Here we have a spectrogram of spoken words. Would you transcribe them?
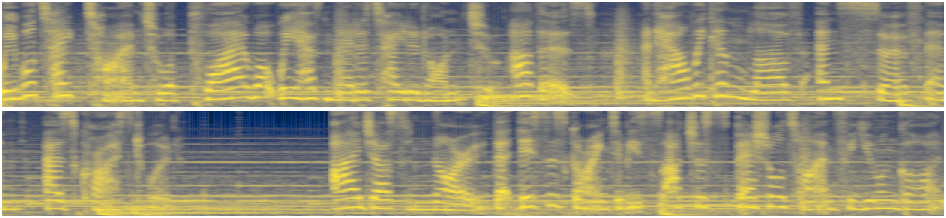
we will take time to apply what we have meditated on to others and how we can love and serve them as Christ would. I just know that this is going to be such a special time for you and God,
